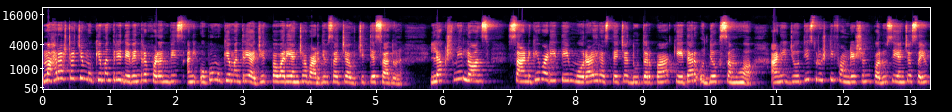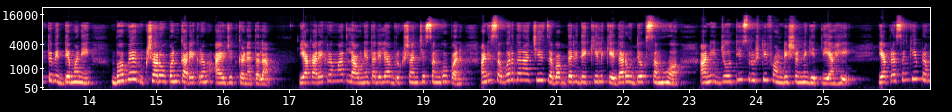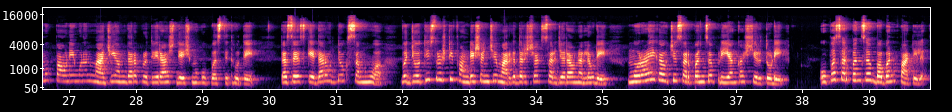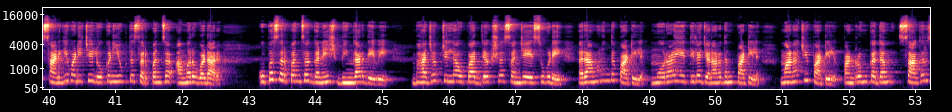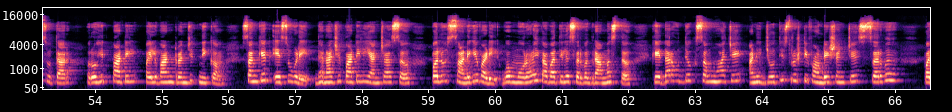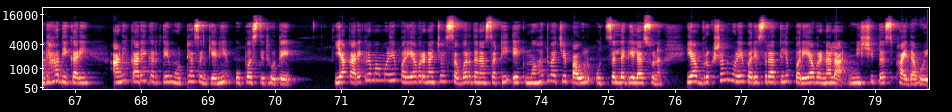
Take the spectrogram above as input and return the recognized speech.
महाराष्ट्राचे मुख्यमंत्री देवेंद्र फडणवीस आणि उपमुख्यमंत्री अजित पवार यांच्या वाढदिवसाचे औचित्य साधून लक्ष्मी लॉन्स सांडगेवाडी ते मोराळे रस्त्याच्या दुतर्फा केदार उद्योग समूह आणि ज्योतिसृष्टी फाउंडेशन पलुसी यांच्या संयुक्त विद्यमाने भव्य वृक्षारोपण कार्यक्रम आयोजित करण्यात आला. या कार्यक्रमात लावण्यात आलेल्या वृक्षांचे संगोपन आणि संवर्धनाची जबाबदारी देखील केदार उद्योग समूह आणि ज्योतिसृष्टी फाउंडेशनने घेतली आहे. या प्रसंगी प्रमुख पाहुणे म्हणून माजी आमदार पृथ्वीराज देशमुख उपस्थित होते. तसेच केदार उद्योग समूह व ज्योतिसृष्टी फाउंडेशनचे मार्गदर्शक सर्जराव नलवडे मोराळे गावचे सरपंच प्रियांका शिरतोडे उपसरपंच बबन पाटील सांडगेवाडीचे लोकनियुक्त सरपंच अमर वडार उपसरपंच गणेश भिंगार देवे भाजप जिल्हा उपाध्यक्ष संजय येसुगडे रामानंद पाटील मोराळे येथील जनार्दन पाटील मानाजी पाटील पांडुरंग कदम सागर सुतार रोहित पाटील पैलवान रणजित निकम संकेत येसुगडे धनाजी पाटील यांच्यासह पलूस सांडगेवाडी व मोराळे गावातील सर्व ग्रामस्थ केदार उद्योग समूहाचे आणि ज्योतिसृष्टी फाउंडेशनचे सर्व पदाधिकारी आणि कार्यकर्ते मोठ्या संख्येने उपस्थित होते. या कार्यक्रमामुळे पर्यावरणाच्या संवर्धनासाठी एक महत्त्वाचे पाऊल उचललं गेलं असून या वृक्षांमुळे परिसरातील पर्यावरणाला निश्चितच फायदा होईल.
